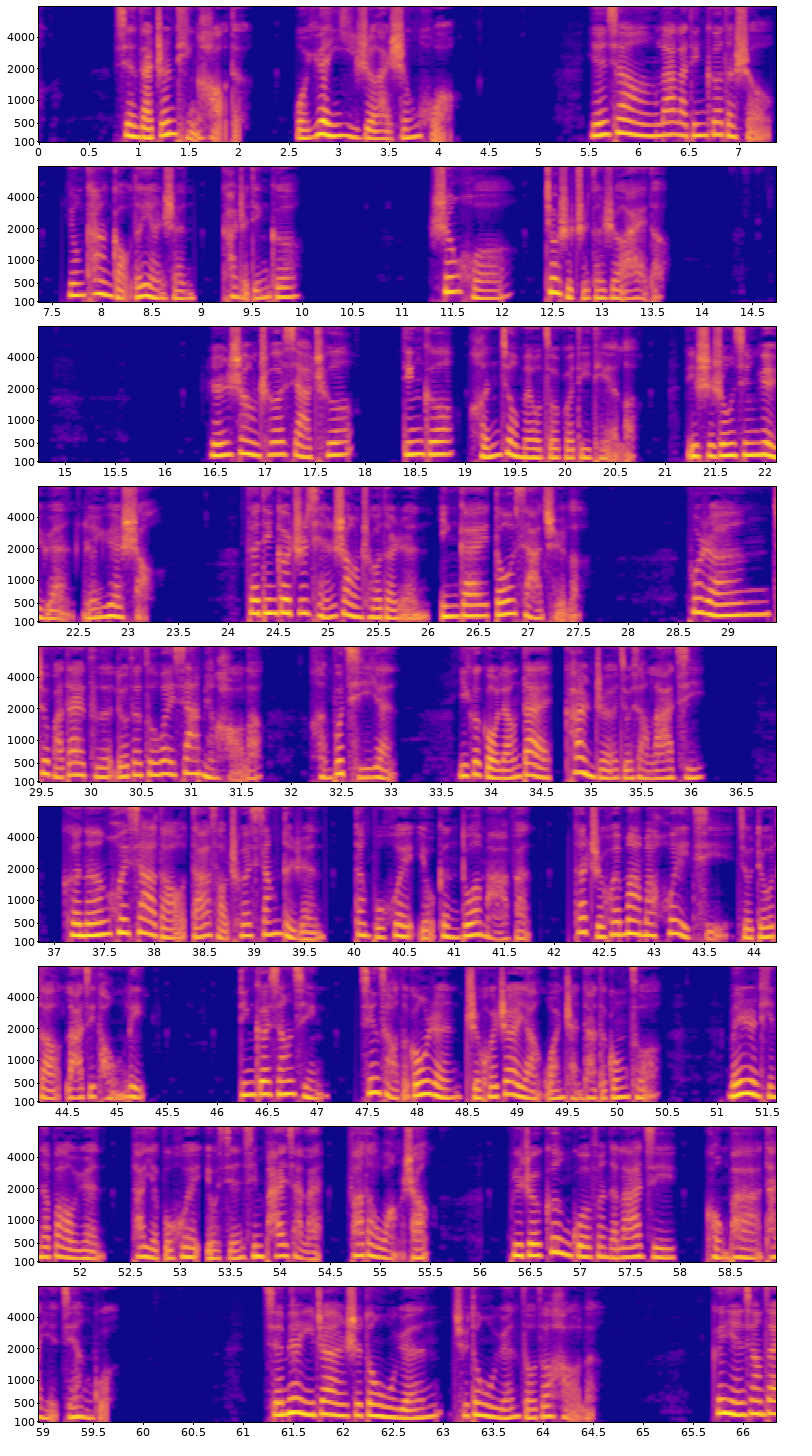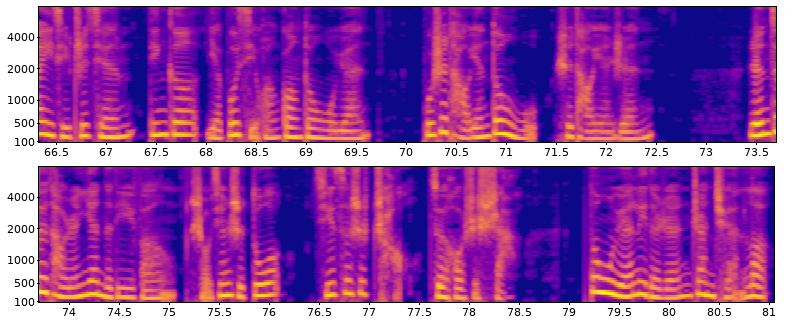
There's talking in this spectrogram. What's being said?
现在真挺好的，我愿意热爱生活。”颜相拉了丁哥的手，用看狗的眼神看着丁哥。生活就是值得热爱的。人上车下车，丁哥很久没有坐过地铁了。离市中心越远，人越少。在丁哥之前上车的人应该都下去了，不然就把袋子留在座位下面好了，很不起眼。一个狗粮袋看着就像垃圾，可能会吓到打扫车厢的人，但不会有更多麻烦。他只会骂骂晦气，就丢到垃圾桶里。丁哥相信，清扫的工人只会这样完成他的工作，没人听他抱怨，他也不会有闲心拍下来发到网上。比这更过分的垃圾，恐怕他也见过。前面一站是动物园，去动物园走走好了。跟严相在一起之前，丁哥也不喜欢逛动物园，不是讨厌动物，是讨厌人。人最讨人厌的地方，首先是多，其次是吵，最后是傻。动物园里的人占全了。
